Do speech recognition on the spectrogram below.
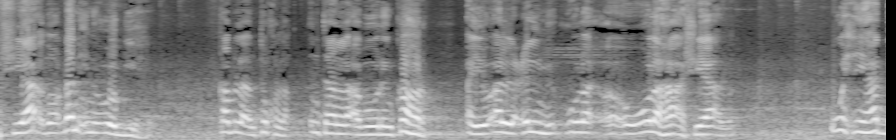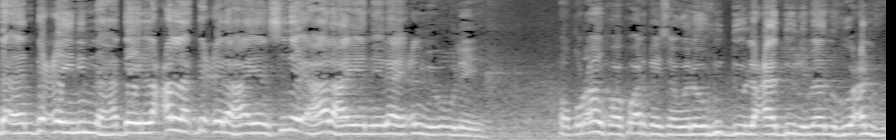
ashyaadoo dhan inuu og yahay qabla an tukhlaq intaan la abuurin ka hor ayuu alla cilmi u lahaa ashyaada. Wixii hadda aan dhacayninna hadday lacalla dhici lahaayeen siday ahaa lahaayeenna ilaahay cilmiga u leeyahay. Oo qur'aanka waa ku arkaysaa walow rudduu lacaaduu limaa nuhuu canhu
